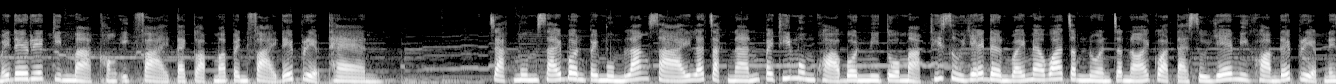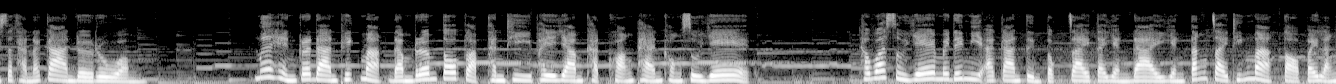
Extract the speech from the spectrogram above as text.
ไม่ได้เรียกกินหมากของอีกฝ่าย แต่กลับมาเป็นฝ่ายได้เปรียบแทน จากมุมซ้ายบนไปมุมล่างซ้าย และจากนั้นไปที่มุมขวาบนมีตัวหมากที่ซูเย่เดินไว้แม้ว่าจำนวนจะน้อยกว่าแต่ซูเย่มีความได้เปรียบในสถานการณ์โดยรวมเมื่อเห็นกระดานพลิกหมากดำเริ่มโต้กลับทันทีพยายามขัดขวางแผนของซูเย่ ทว่าซูเย่ไม่ได้มีอาการตื่นตกใจแต่อย่างใดยังตั้งใจทิ้งหมากต่อไปหลัง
